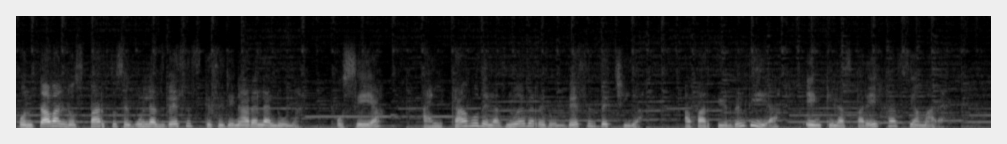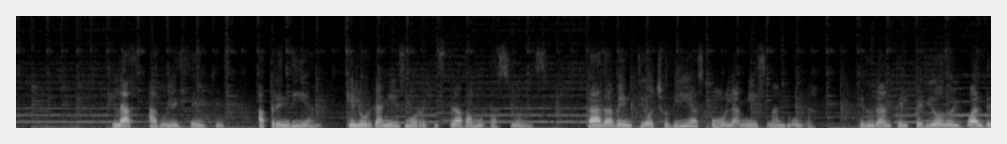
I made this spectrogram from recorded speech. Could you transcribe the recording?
Contaban los partos según las veces que se llenara la luna, o sea, al cabo de las nueve redondeces de chía, a partir del día en que las parejas se amaran. Las adolescentes aprendían que el organismo registraba mutaciones cada 28 días como la misma luna, que durante el periodo igual de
